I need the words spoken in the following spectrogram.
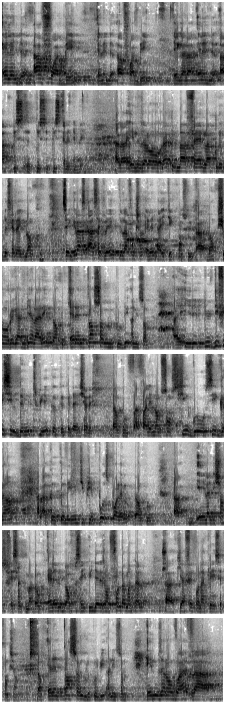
ln de A fois B, ln de A fois B égale à ln de A plus, plus, plus ln de B. Et nous allons rapidement faire la preuve de cette règle. Donc, c'est grâce à cette règle que la fonction ln a été construite. Ah, donc, si on regarde bien la règle, donc ln transforme le produit en une somme. Ah, il est plus difficile de multiplier que, d'additionner. Donc, parfois les nombres sont si gros, si grands, que, que les multiplier pose problème. Donc, ah, et l'addition se fait simplement. Donc, ln, donc, c'est une des raisons fondamentales qui a fait qu'on a créé cette fonction. Donc, ln transforme le produit en une somme. Et nous allons voir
